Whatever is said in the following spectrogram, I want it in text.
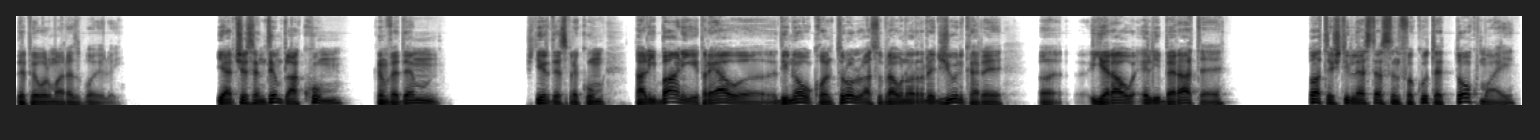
de pe urma războiului. Iar ce se întâmplă acum, când vedem știri despre cum talibanii preiau uh, din nou controlul asupra unor regiuni care uh, erau eliberate, toate știrile astea sunt făcute tocmai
